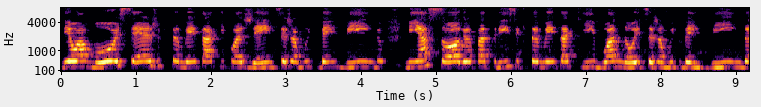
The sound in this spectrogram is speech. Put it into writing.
Meu amor, Sérgio, que também está aqui com a gente. Seja muito bem-vindo. Minha sogra, Patrícia, que também está aqui. Boa noite, seja muito bem-vinda.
